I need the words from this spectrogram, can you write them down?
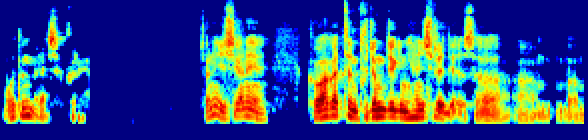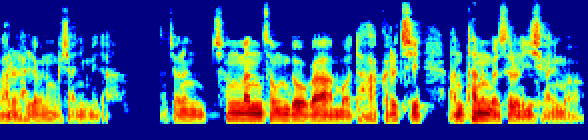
모든 면에서 그래요. 저는 이 시간에 그와 같은 부정적인 현실에 대해서 어, 뭐 말을 하려고 하는 것이 아닙니다. 저는 천만 성도가 뭐 다 그렇지 않다는 것을 이 시간에 뭐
